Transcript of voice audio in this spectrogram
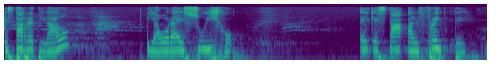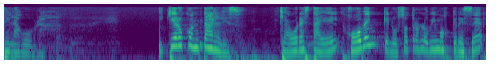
está retirado y ahora es su hijo el que está al frente de la obra. Y quiero contarles que ahora está él, joven, que nosotros lo vimos crecer,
